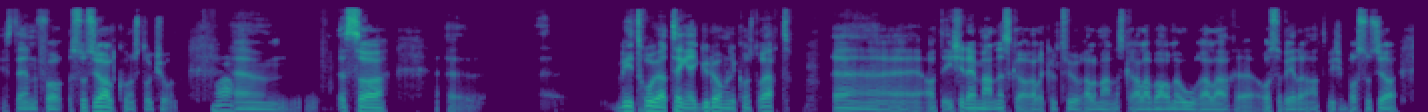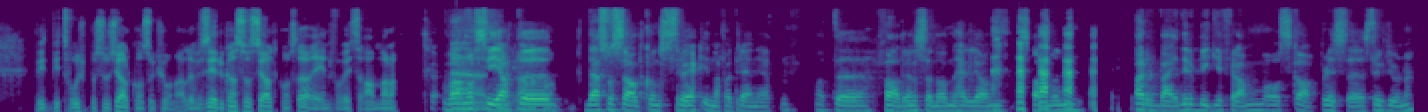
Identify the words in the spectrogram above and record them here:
istedenfor sosial konstruksjon. Wow. Um, så uh, vi tror jo at ting er guddommelig konstruert. Uh, at ikke det er mennesker eller kultur eller mennesker eller bare med ord eller uh, osv. At vi ikke bare sosial, vi, vi tror ikke på sosial konstruksjon. Eller det vil si, du kan sosialt konstruere innenfor visse rammer, da. Hva med å eh, si at eh, det er sosialt konstruert innenfor treenigheten? At Faderen, Sønnen og Den hellige ånd sammen arbeider, bygger fram og skaper disse strukturene?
